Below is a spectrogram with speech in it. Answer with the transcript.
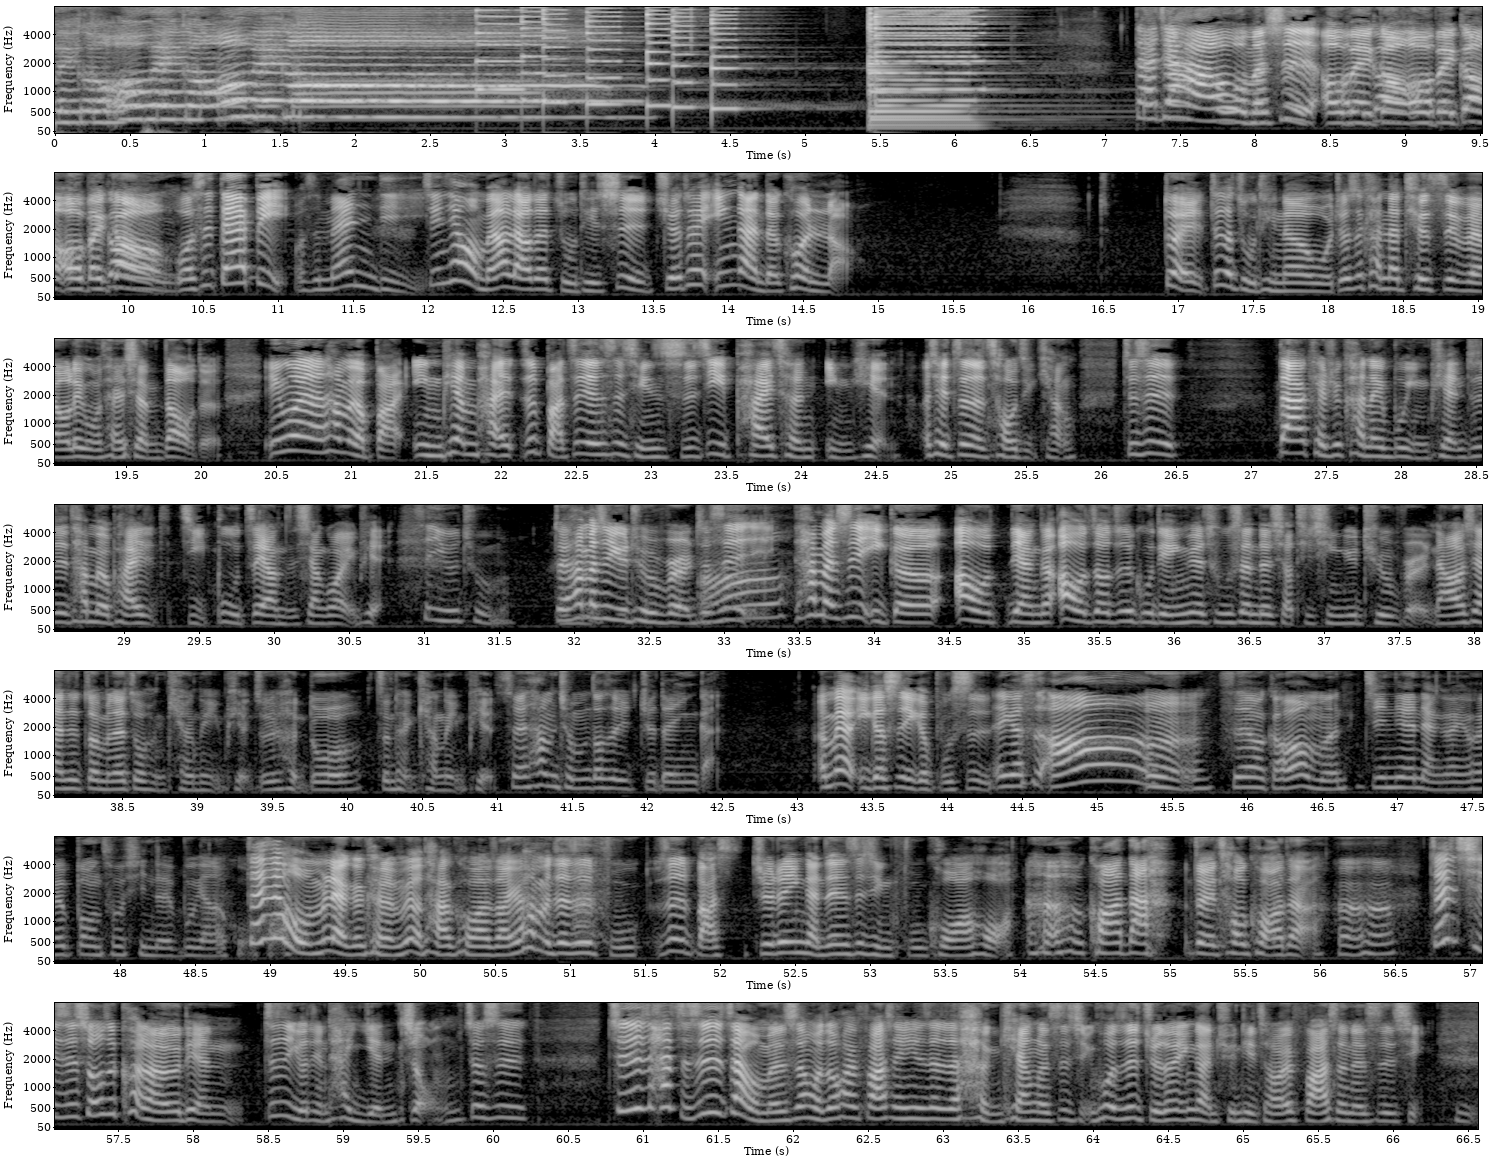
白讲，黑白讲，黑白讲。大家好，我们是欧贝贡，欧贝贡，欧贝贡，我是 Debbie。我是 Mandy。今天我们要聊的主题是绝对音感的困扰。对这个主题呢，我就是看到 Tuesday Violin 我才想到的，因为呢，他们有把影片拍，就把这件事情实际拍成影片，而且真的超级强，就是大家可以去看那部影片，就是他们有拍几部这样子相关影片。是 YouTube 吗？对，他们是 YouTuber，就是哦他们是一个澳两个澳洲就是古典音乐出身的小提琴 YouTuber，然后现在就专门在做很强的影片，就是很多真的很强的影片。所以他们全部都是绝对音感。啊，没有一个是一个不是，一个是哦，嗯，所以我搞不好我们今天两个人也会蹦出新的不一样的火花。但是我们两个可能没有他夸张，因为他们这是浮，就是把绝对音感这件事情浮夸化，夸大，对，超夸大。嗯哼，但其实说是困扰有点，就是有点太严重，就是其实它只是在我们生活中会发生一些真的很坑的事情，或者是绝对音感群体才会发生的事情。嗯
